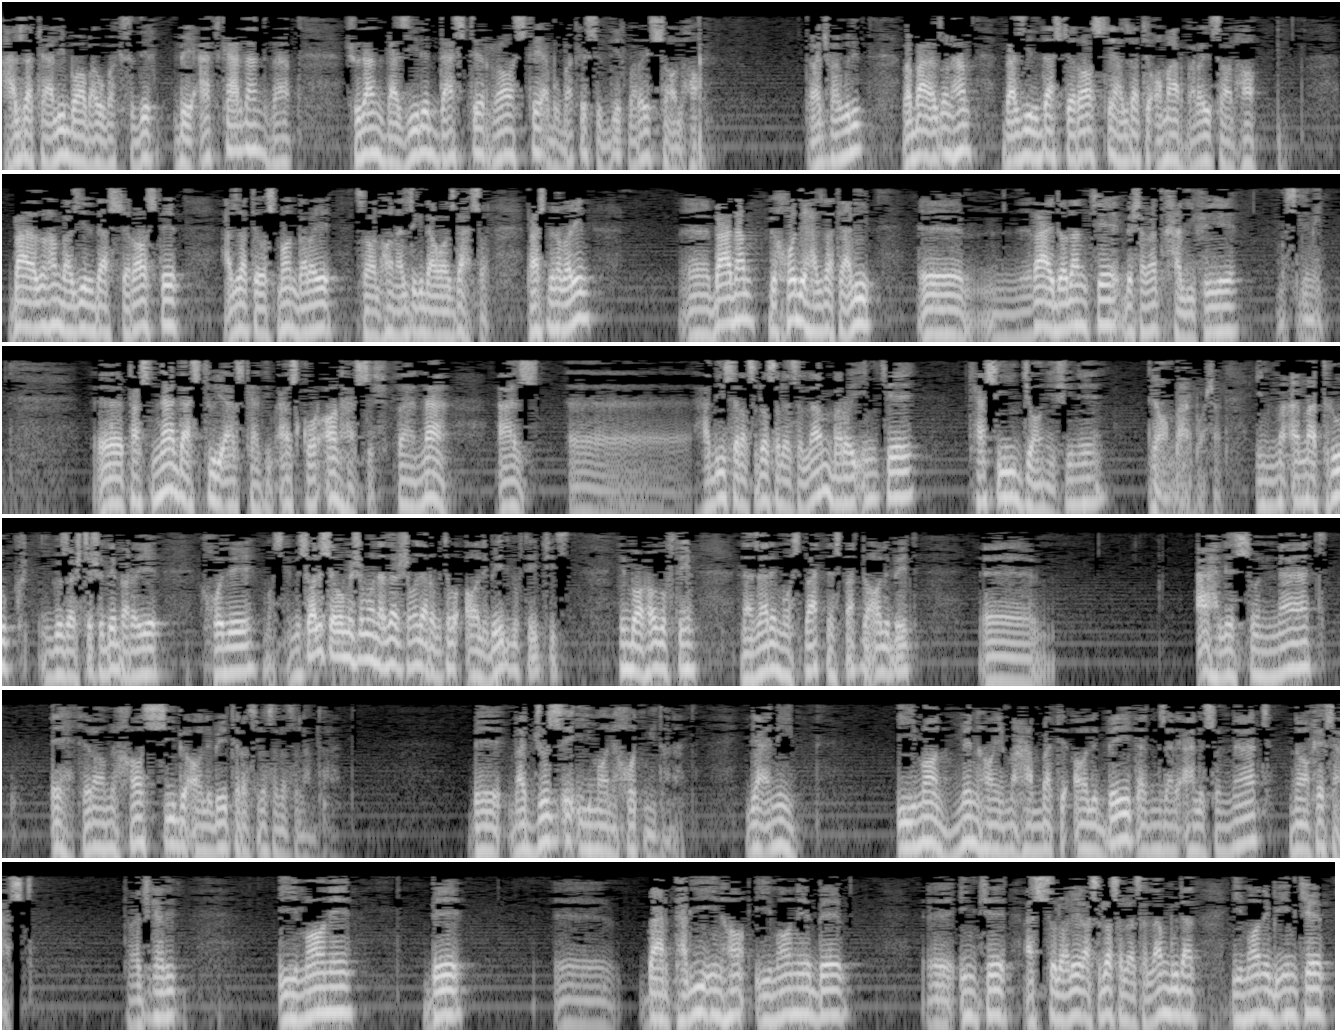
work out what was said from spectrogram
حضرت علی با ابوبکر صدیق بیعت کردند و شدند وزیر دست راست ابوبکر صدیق برای سالها. توجه فرمودید؟ و بعد از اون هم وزیر دست راست حضرت عمر برای سالها. بعد از اون هم وزیر دست راست حضرت عثمان برای سالها نزدیک دوازده سال. پس بنابراین بعدم به خود حضرت علی رأی دادن که بشود خلیفه مسلمین. پس نه دستوری از کردیم از قرآن هستش و نه از حدیث رسول الله صلی الله علیه وسلم برای اینکه کسی جانشین پیامبر باشد. این متروک گذاشته شده برای خود مسلم. مثال سوم شما نظر شما در رابطه با آل بیت گفته چیست؟ این بارها گفتیم نظر مثبت نسبت به آل بیت اهل سنت احترام خاصی به آل بیت رسول الله صلی الله علیه و دارند. به و جزء ایمان خود می‌دانند. یعنی ایمان منهای محبت آل بیت از نظر اهل سنت ناقص است. توجه کردید. ایمان به برتری اینها ایمان به اینکه از سلاله رسول الله صلی الله علیه و سلم بودن. ایمان به این که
